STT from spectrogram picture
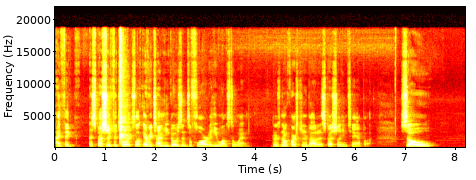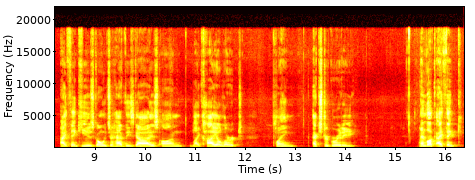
I think, especially for Torts, look, every time he goes into Florida, he wants to win. There's no question about it, especially in Tampa. So I think he is going to have these guys on like high alert, playing extra gritty. And look, I think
